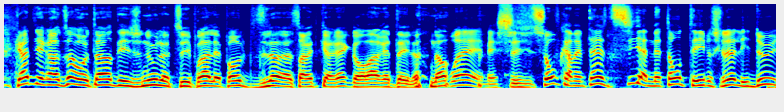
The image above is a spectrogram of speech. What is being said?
Quand il est rendu à hauteur des genoux, là, tu y prends l'épaule, tu dis, là, ça va être correct, on va arrêter, là. Non? Ouais, mais sauf qu'en même temps, si, admettons, t'es. Parce que là, les deux,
